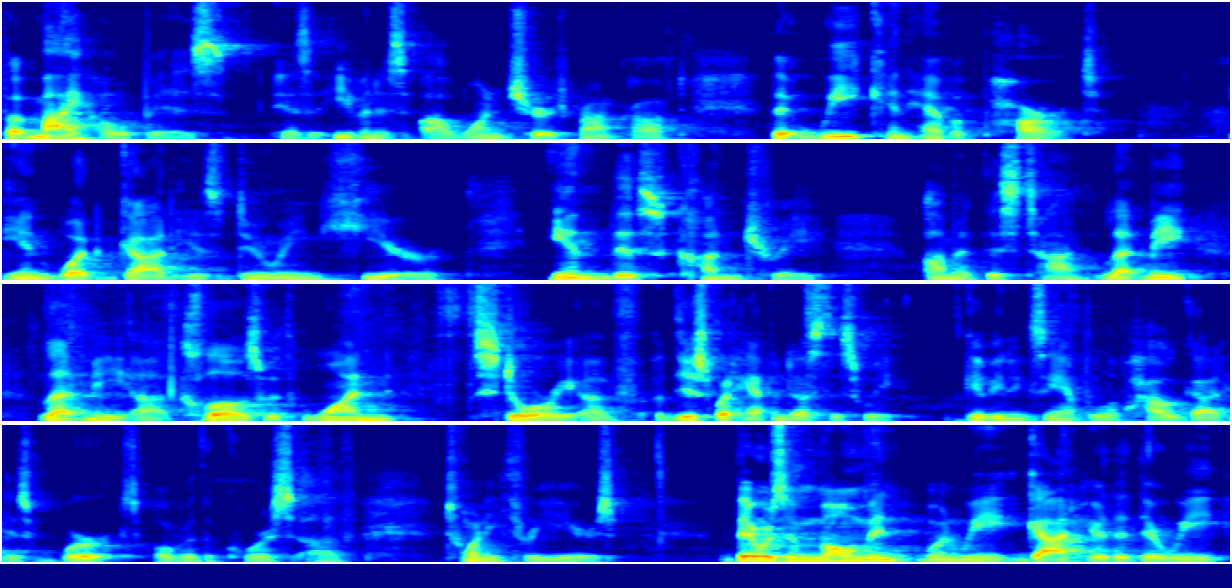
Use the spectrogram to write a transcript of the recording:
But my hope is, is even as uh, one church, Browncroft, that we can have a part in what God is doing here in this country um, at this time. Let me let me uh, close with one story of just what happened to us this week. Give you an example of how God has worked over the course of 23 years. There was a moment when we got here that there we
